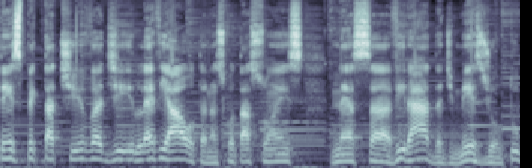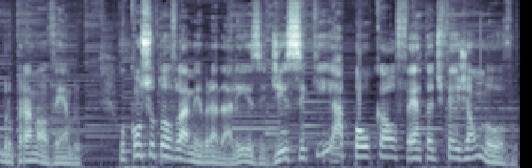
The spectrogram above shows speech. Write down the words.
tem expectativa de leve alta nas cotações nessa virada de mês de outubro para novembro. O consultor Vlamir Brandalize disse que há pouca oferta de feijão novo.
